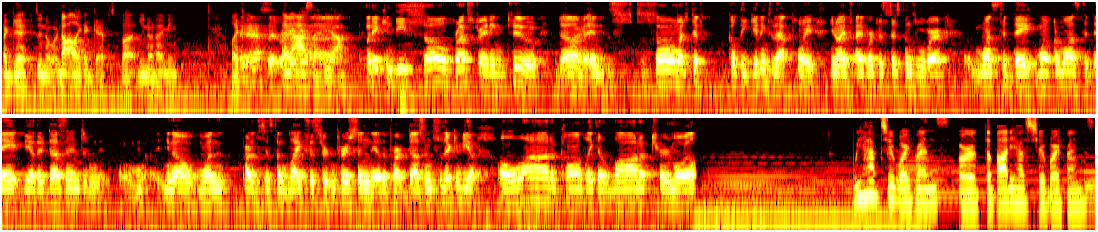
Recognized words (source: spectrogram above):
a gift and not like a gift, but you know what I mean. Like an asset, right? An asset, yeah. yeah. But it can be so frustrating too, um, right. and so much difficult difficulty getting to that point. You know, I've, I've worked with systems where wants to date, one wants to date, the other doesn't, and you know, one part of the system likes a certain person, the other part doesn't. So there can be a, a lot of conflict, a lot of turmoil. We have two boyfriends, or the body has two boyfriends.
